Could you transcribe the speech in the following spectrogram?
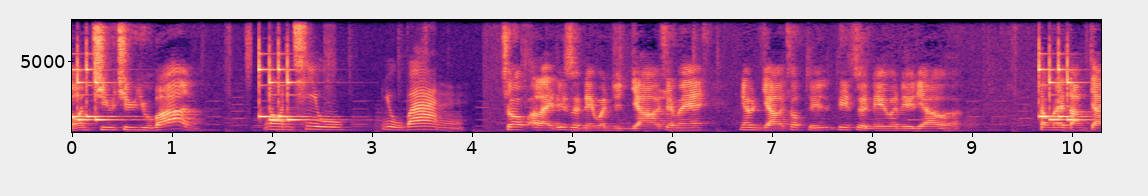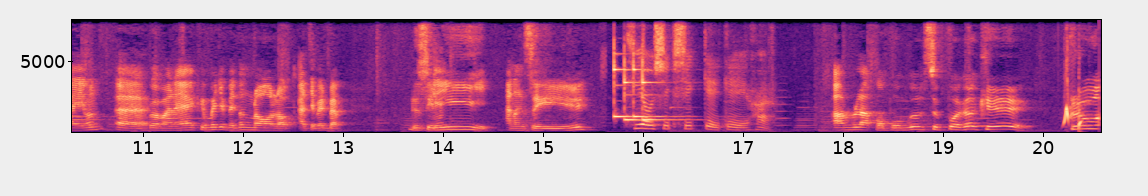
นอนชิวๆอยู่บ้าน นอนชิล อยู่บ้าน ชอบอะไรที่สุดในวันหยุดยาวใช่ไหมในวันยาวชอบที่ที่สุดในวันหยุดยาวเหรอทำอะไรตามใจมั้งเออประมาณนั้นคือไม่จำเป็นต้องนอนหรอกอาจจะเป็นแบบดูซีรีส์อ่านหนังสือ เที่ยวชิคชิคๆเก๋ๆค่ะอันหลักของผมก็สุดโปรดก็คือกลัว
